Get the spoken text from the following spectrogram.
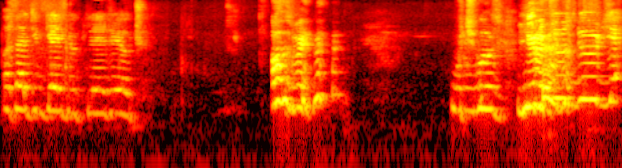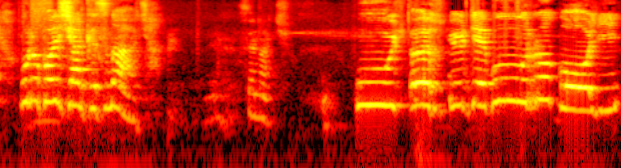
Hasan'cığım gel göklere uç. Al beni. Uçmuş. Yürü. Özgürce brokoli şarkısını açacağım. Sen aç. Uç özgürce brokoli.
